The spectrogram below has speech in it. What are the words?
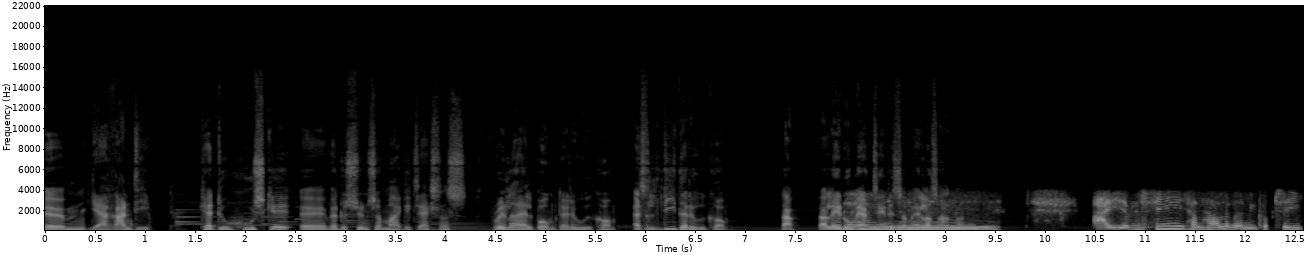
øh, øh, ja, Randi. Kan du huske, øh, hvad du synes om Michael Jacksons Thriller-album, da det udkom? Altså lige da det udkom. Der, der lagde du mærke til det, som alle os andre. Mm. Ej, jeg vil sige, han har aldrig været min kop te.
